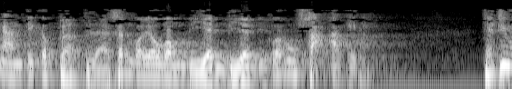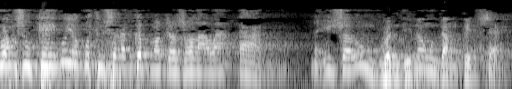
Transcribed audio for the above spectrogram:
nganti kebablasan kaya wong biyen-biyen iku rusak akhire. Jadi wong sugih iku ya kudu sregep maca selawatan. Nek iso umben dina ngundang bitseh.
